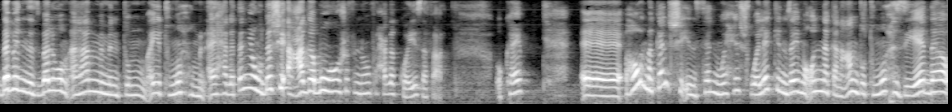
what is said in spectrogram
ده بالنسبة لهم أهم من تم أي طموحهم من أي حاجة تانية وده شيء عجبه وهو شاف إن هو في حاجة كويسة فعلا. okay؟ آه هو ما كانش إنسان وحش ولكن زي ما قلنا كان عنده طموح زيادة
